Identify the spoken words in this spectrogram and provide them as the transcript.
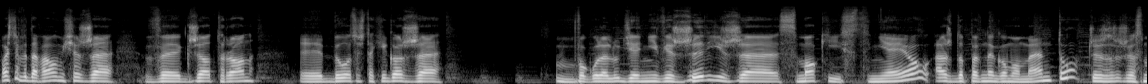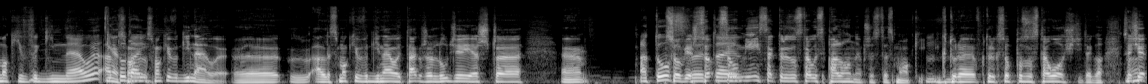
właśnie wydawało mi się, że w Grze o Tron y, było coś takiego, że w ogóle ludzie nie wierzyli, że smoki istnieją aż do pewnego momentu, czy że- smoki wyginęły, a nie, tutaj... smo- smoki wyginęły, e, ale smoki wyginęły tak, że ludzie jeszcze... e, A tu Są, wiesz, są, tej- są miejsca, które zostały spalone przez te smoki, Mhm. i które, w których są pozostałości tego. W sensie,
